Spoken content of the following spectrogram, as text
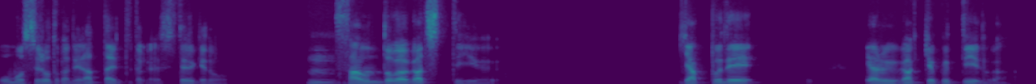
面白とか狙ったりってとかしてるけどうん。サウンドがガチっていうギャップでやる楽曲っていうのが好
